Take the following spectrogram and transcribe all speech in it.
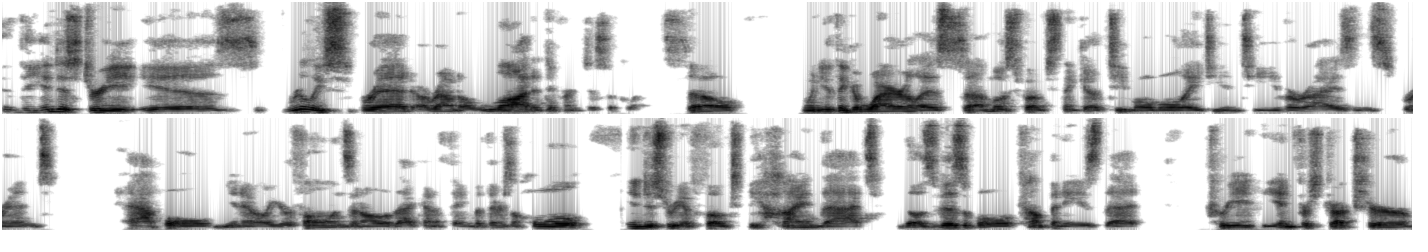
the industry is really spread around a lot of different disciplines. So when you think of wireless, uh, most folks think of T-Mobile, AT&T, Verizon, Sprint, Apple, you know, your phones and all of that kind of thing. But there's a whole industry of folks behind that, those visible companies that create the infrastructure,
